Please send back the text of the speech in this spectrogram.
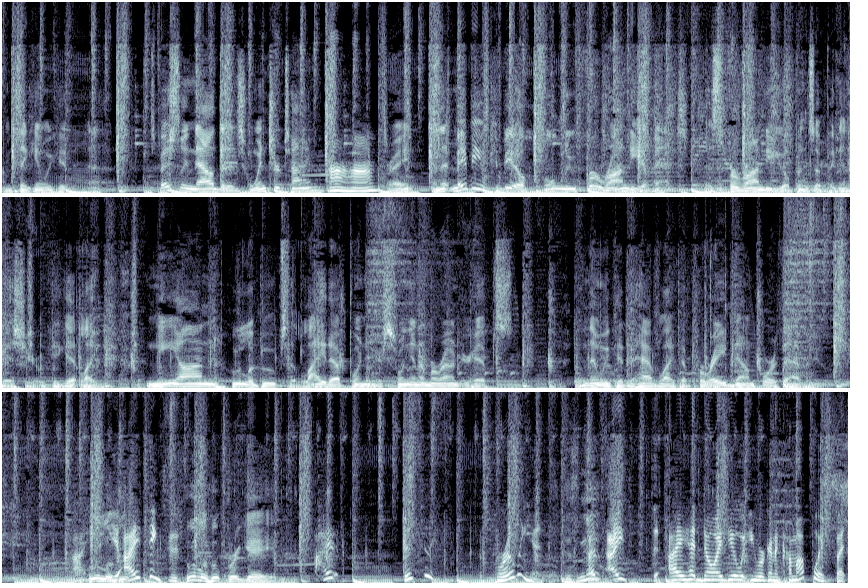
I'm thinking we could, uh, especially now that it's wintertime, uh huh. right? And that maybe it could be a whole new Ferrandi event. This Ferrandi opens up again this year. We could get like neon hula hoops that light up when you're swinging them around your hips. And then we could have like a parade down Fourth Avenue. I, Hula hoop. I think that Hula hoop brigade. I, this is brilliant, Isn't it? I, I I had no idea what you were going to come up with, but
